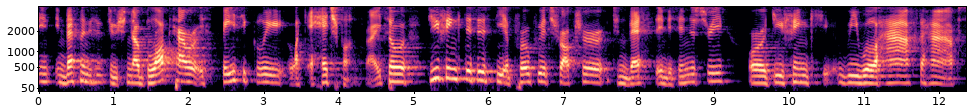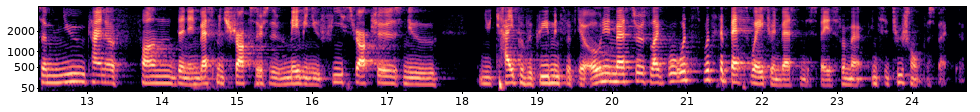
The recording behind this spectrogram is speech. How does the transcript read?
investment institution. Now, Block Tower is basically like a hedge fund, right? So, do you think this is the appropriate structure to invest in this industry, or do you think we will have to have some new kind of fund and investment structures, maybe new fee structures, new new type of agreements with their own investors? Like, what's what's the best way to invest in the space from an institutional perspective?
